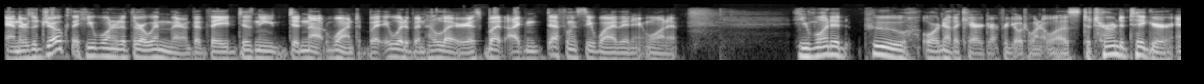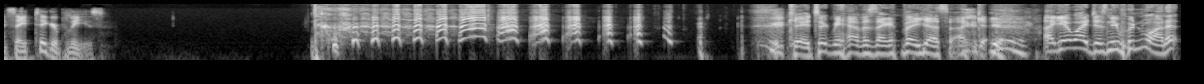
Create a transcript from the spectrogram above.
and there's a joke that he wanted to throw in there that they Disney did not want, but it would have been hilarious. But I can definitely see why they didn't want it. He wanted Pooh or another character, I forget which one it was, to turn to Tigger and say, "Tigger, please." okay, it took me half a second, but yes, I get, Yeah. I get why Disney wouldn't want it.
